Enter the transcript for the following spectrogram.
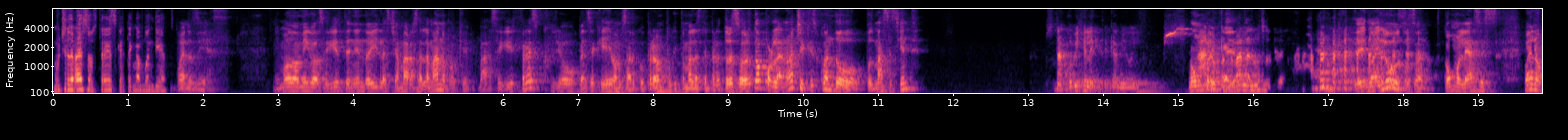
Muchas gracias a ustedes, que tengan buen día. Buenos días. Ni modo, amigo, a seguir teniendo ahí las chamarras a la mano porque va a seguir fresco. Yo pensé que ya íbamos a recuperar un poquito más las temperaturas, sobre todo por la noche, que es cuando pues más se siente. Es una cobija eléctrica, amigo. No, ah, no, pues va la luz. no hay luz, o sea, ¿cómo le haces? Bueno,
